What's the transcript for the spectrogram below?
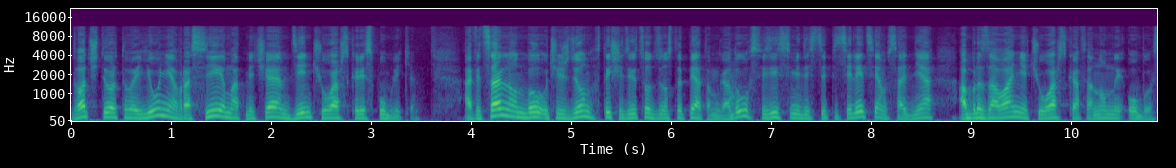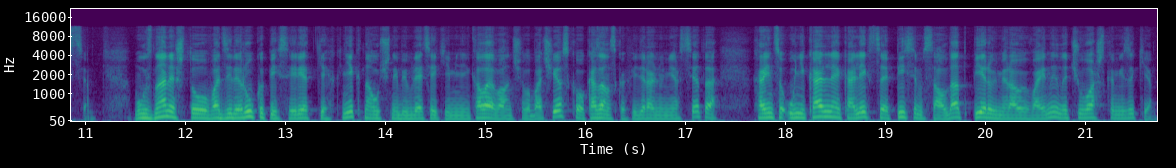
24 июня в России мы отмечаем День Чувашской Республики. Официально он был учрежден в 1995 году в связи с 75-летием со дня образования Чувашской автономной области. Мы узнали, что в отделе рукописей редких книг научной библиотеки имени Николая Ивановича Лобачевского Казанского федерального университета хранится уникальная коллекция писем солдат Первой мировой войны на чувашском языке.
